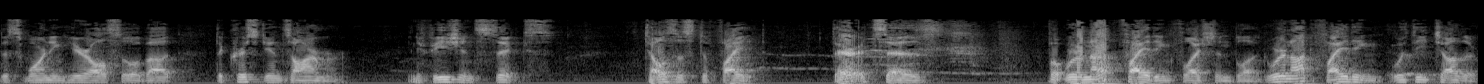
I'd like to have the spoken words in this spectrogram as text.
this morning here also about the Christian's armor. In Ephesians 6 tells us to fight. There it says, but we're not fighting flesh and blood. We're not fighting with each other.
